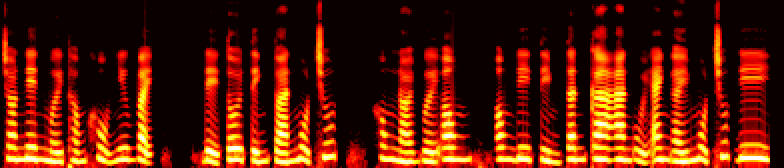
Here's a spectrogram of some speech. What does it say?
cho nên mới thống khổ như vậy. Để tôi tính toán một chút, không nói với ông, ông đi tìm Tân ca an ủi anh ấy một chút đi,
